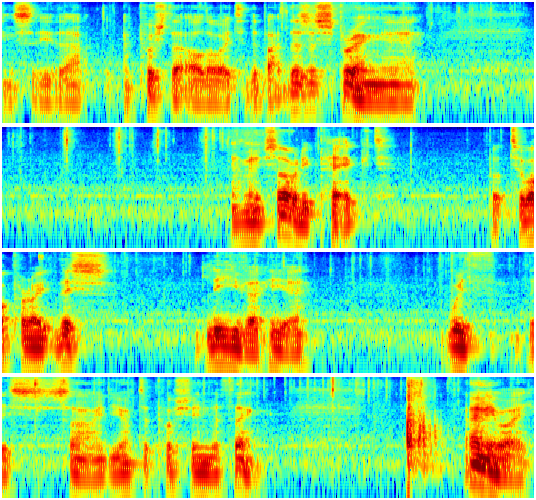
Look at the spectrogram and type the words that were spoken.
can see that. I pushed that all the way to the back. There's a spring here. I mean it's already picked, but to operate this lever here with this side you have to push in the thing. Anyway,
